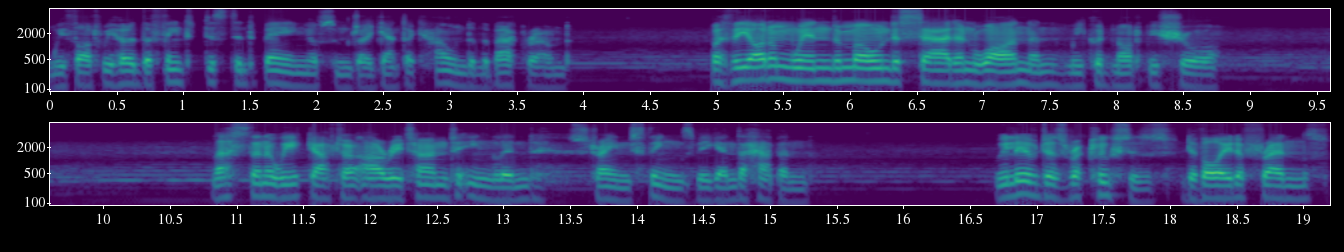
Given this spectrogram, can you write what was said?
we thought we heard the faint distant baying of some gigantic hound in the background. But the autumn wind moaned sad and wan, and we could not be sure. Less than a week after our return to England, strange things began to happen. We lived as recluses, devoid of friends,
